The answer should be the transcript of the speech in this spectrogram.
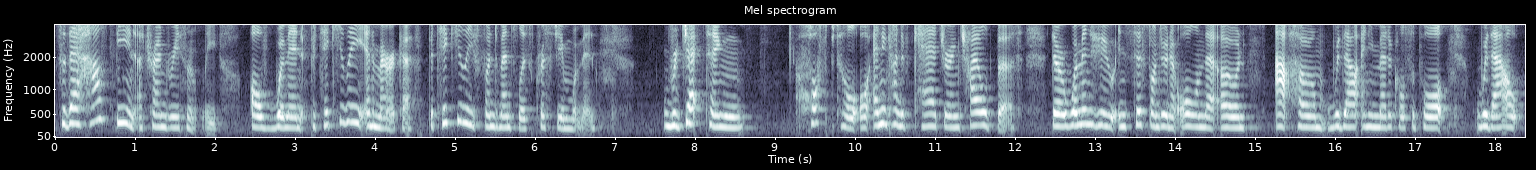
So there has been a trend recently of women, particularly in America, particularly fundamentalist Christian women, rejecting hospital or any kind of care during childbirth. There are women who insist on doing it all on their own at home without any medical support, without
